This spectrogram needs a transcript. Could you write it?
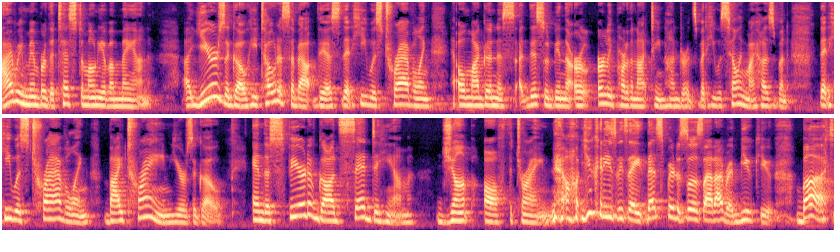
I remember the testimony of a man uh, years ago, he told us about this that he was traveling. Oh my goodness, this would be in the early part of the 1900s, but he was telling my husband that he was traveling by train years ago. And the Spirit of God said to him, jump off the train. Now, you could easily say, that spirit of suicide, I rebuke you. But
